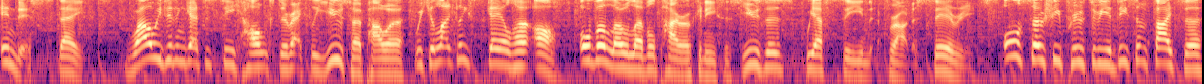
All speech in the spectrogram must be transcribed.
in this state. While we didn't get to see Honk directly use her power, we can likely scale her off other low-level pyrokinesis users we have seen throughout the series. Also, she proved to be a decent fighter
